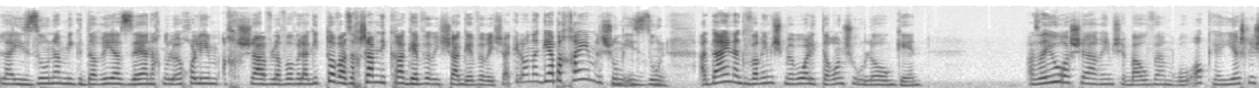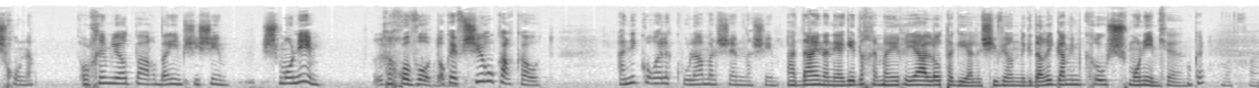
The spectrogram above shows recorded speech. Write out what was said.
לאיזון המגדרי הזה, אנחנו לא יכולים עכשיו לבוא ולהגיד, טוב, אז עכשיו נקרא גבר אישה, גבר אישה, כי לא נגיע בחיים לשום נכון. איזון. עדיין הגברים ישמרו על יתרון שהוא לא הוגן. אז היו ראשי ערים שבאו ואמרו, אוקיי, יש לי שכונה, הולכים להיות בה 40, 60, 80 רחובות, אוקיי, הפשירו קרקעות. אני קורא לכולם על שם נשים. עדיין, אני אגיד לכם, העירייה לא תגיע לשוויון מגדרי, גם אם יקראו 80. כן, אוקיי? נכון.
